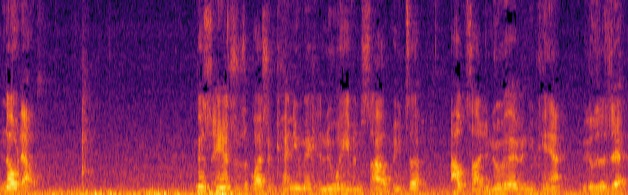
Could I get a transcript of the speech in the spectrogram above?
no doubt. This answers the question can you make a New Haven style pizza outside of New Haven? You can. because this is it.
